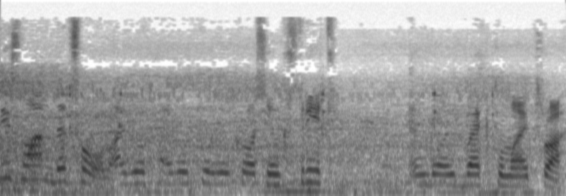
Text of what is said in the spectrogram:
this one that's all. I will I will continue crossing street and going back to my truck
